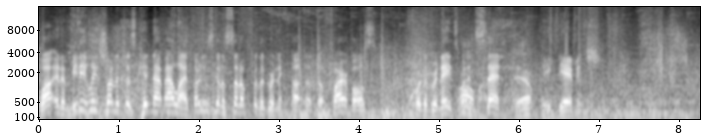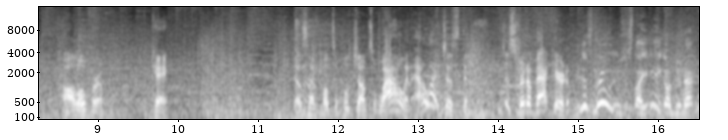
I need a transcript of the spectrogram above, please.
Well, it immediately trying to just kidnap Ally. I thought he was going to set up for the grenade, uh, uh, the fireballs for the grenades, but Oh instead, yep. big damage. All over him. Okay. He does have multiple jumps. Wow, and Ally just, he just straight up back aired him. He just knew. He was just like, he ain't gonna do nothing.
